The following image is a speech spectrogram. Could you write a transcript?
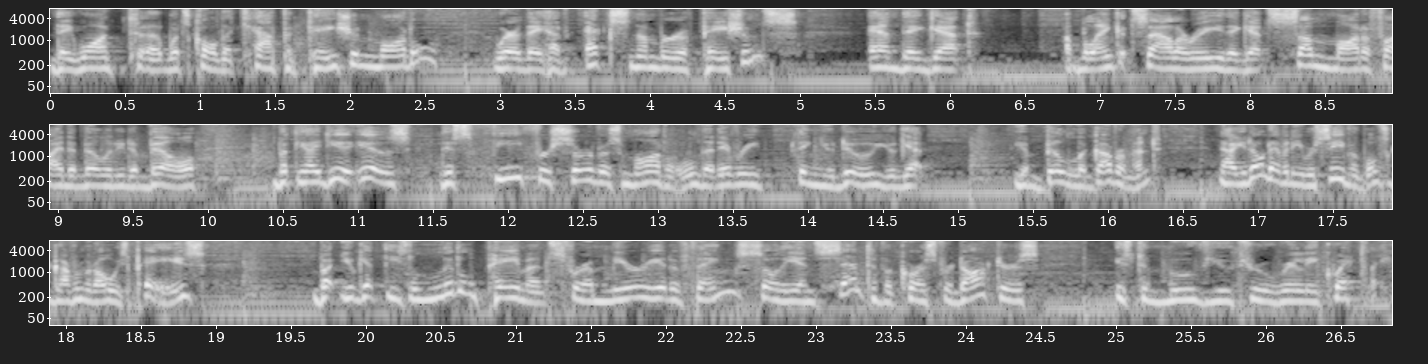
They want uh, what's called a capitation model, where they have X number of patients and they get a blanket salary, they get some modified ability to bill. But the idea is this fee for service model that everything you do, you get, you bill the government. Now, you don't have any receivables, government always pays, but you get these little payments for a myriad of things. So the incentive, of course, for doctors is to move you through really quickly.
